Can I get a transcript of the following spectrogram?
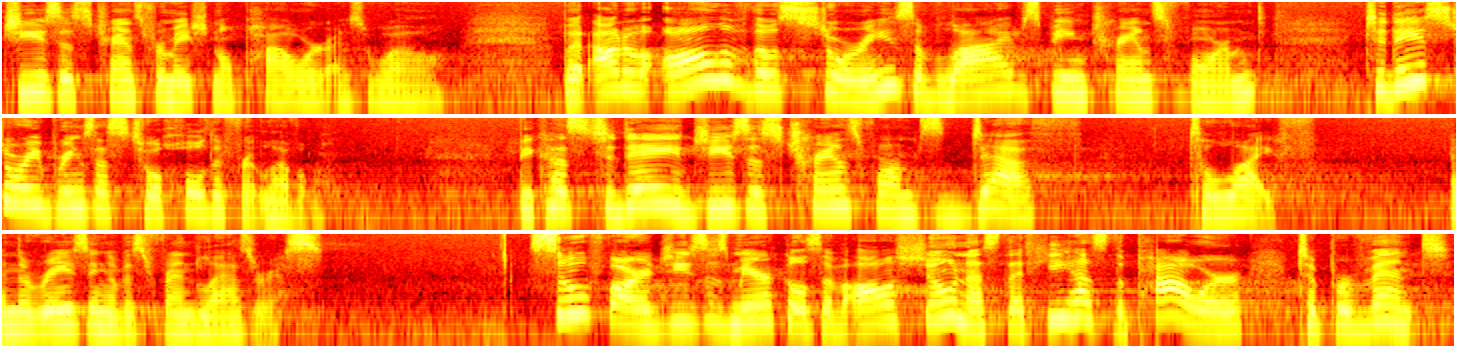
Jesus' transformational power as well. But out of all of those stories of lives being transformed, today's story brings us to a whole different level. Because today, Jesus transforms death to life and the raising of his friend Lazarus. So far, Jesus' miracles have all shown us that he has the power to prevent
